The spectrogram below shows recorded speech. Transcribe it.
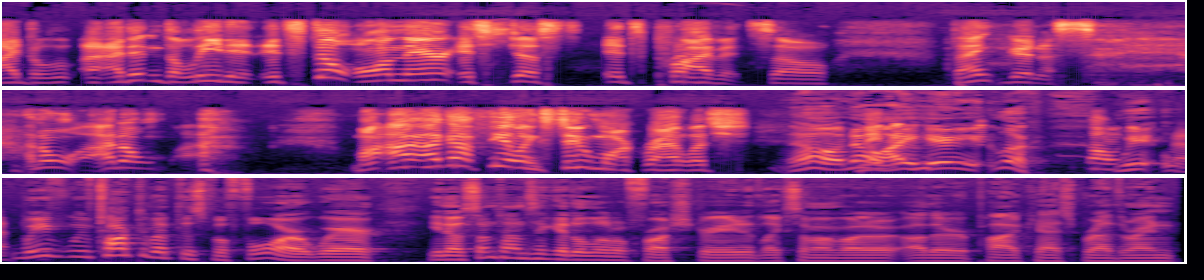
I del- I didn't delete it. It's still on there. It's just it's private. So, thank goodness. I don't. I don't. My I, I got feelings too, Mark Radulich. No, no, Maybe- I hear you. Look, Oh, we we've we've talked about this before, where you know sometimes I get a little frustrated, like some of our other podcast brethren.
